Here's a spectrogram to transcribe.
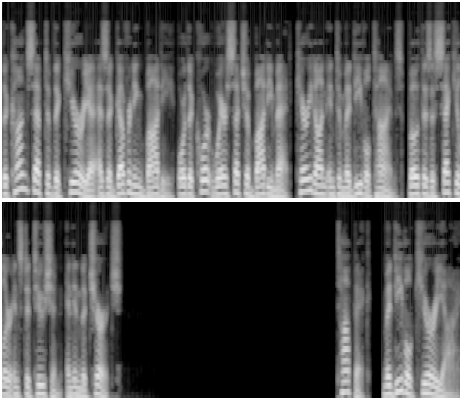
The concept of the curia as a governing body, or the court where such a body met, carried on into medieval times, both as a secular institution, and in the Church. medieval curiae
